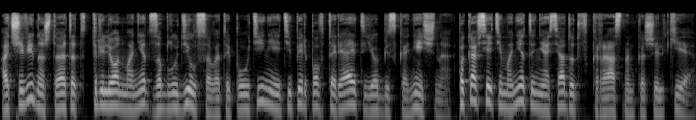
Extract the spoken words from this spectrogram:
Очевидно, что этот триллион монет заблудился в этой паутине и теперь повторяет ее бесконечно, пока все эти монеты не осядут в красном кошельке.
